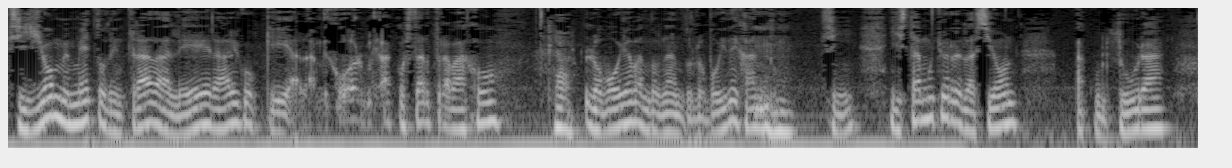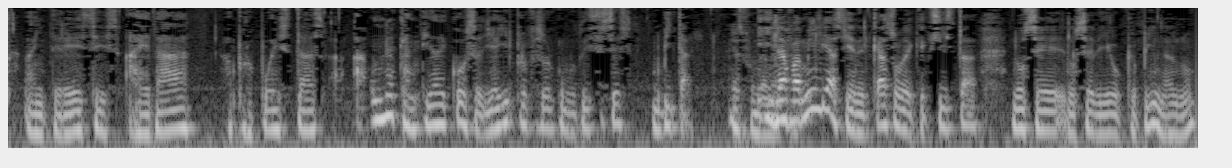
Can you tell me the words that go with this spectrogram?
Si yo me meto de entrada a leer algo que a lo mejor me va a costar trabajo, lo voy abandonando, lo voy dejando. ¿sí? Y está mucho en relación a cultura, a intereses, a edad, a propuestas, a, una cantidad de cosas. Y ahí el profesor, como tú dices, es vital. y la familia, si en el caso de que exista, no sé, no sé, Diego, ¿qué opinas, no?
